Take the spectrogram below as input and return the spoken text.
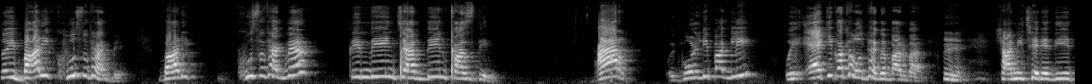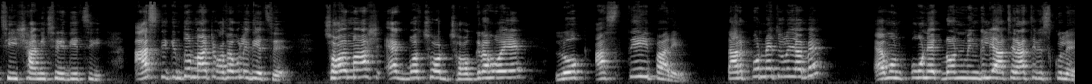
তো এই বাড়ি খুঁজতে থাকবে। বাড়ি খুঁজতে থাকবে তিন দিন, চার দিন, পাঁচ দিন। আর ওই গোল্ডি পাগলি ওই একই কথা বলতে থাকবে বারবার। স্বামী ছেড়ে দিয়েছি, স্বামী ছেড়ে দিয়েছি। আজকে কিন্তু মা একটা কথা বলে দিয়েছে। ছয় মাস, এক বছর ঝগড়া হয়ে লোক আসতেই পারে। তারপর না চলে যাবে। এমন কোন এক নন বেঙ্গলি আছে নাচের স্কুলে?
